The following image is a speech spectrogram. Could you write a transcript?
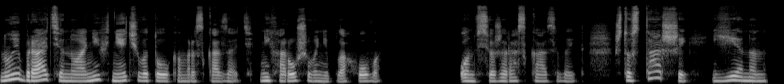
Ну и братья, но о них нечего толком рассказать, ни хорошего, ни плохого. Он все же рассказывает, что старший, Йенан,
